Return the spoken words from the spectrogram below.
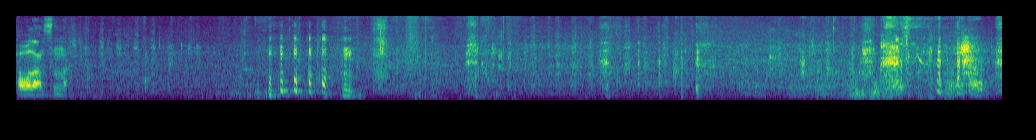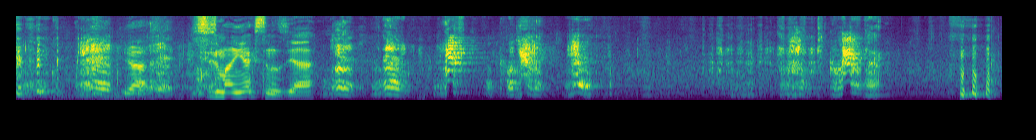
havalansınlar. ya siz manyaksınız ya.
